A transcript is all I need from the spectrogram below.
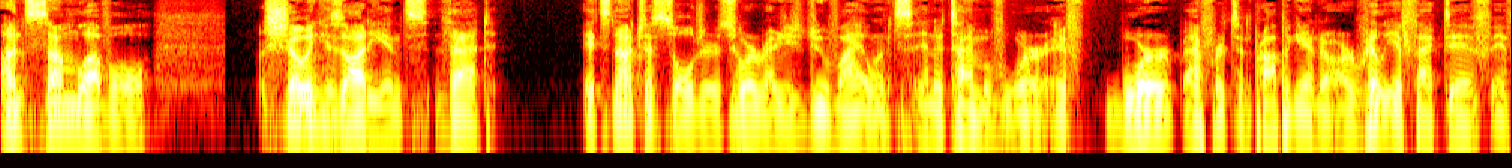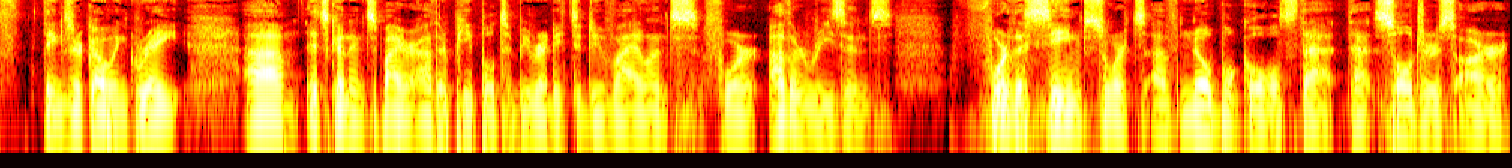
on some level showing his audience that it's not just soldiers who are ready to do violence in a time of war. If war efforts and propaganda are really effective, if things are going great, um, it's going to inspire other people to be ready to do violence for other reasons for the same sorts of noble goals that that soldiers are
